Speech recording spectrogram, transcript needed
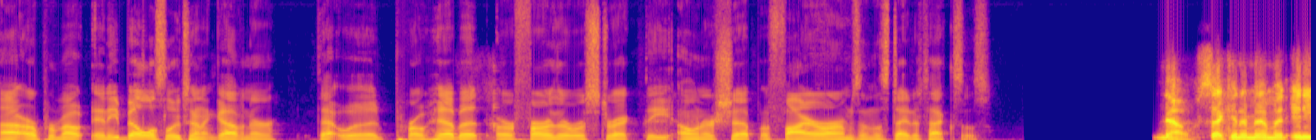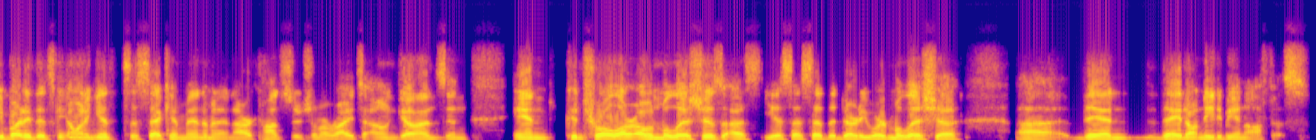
uh, or promote any bill as lieutenant governor that would prohibit or further restrict the ownership of firearms in the state of Texas? No, Second Amendment. Anybody that's going against the Second Amendment and our constitutional right to own guns and and control our own militias. Us, yes, I said the dirty word militia. Uh, then they don't need to be in office.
